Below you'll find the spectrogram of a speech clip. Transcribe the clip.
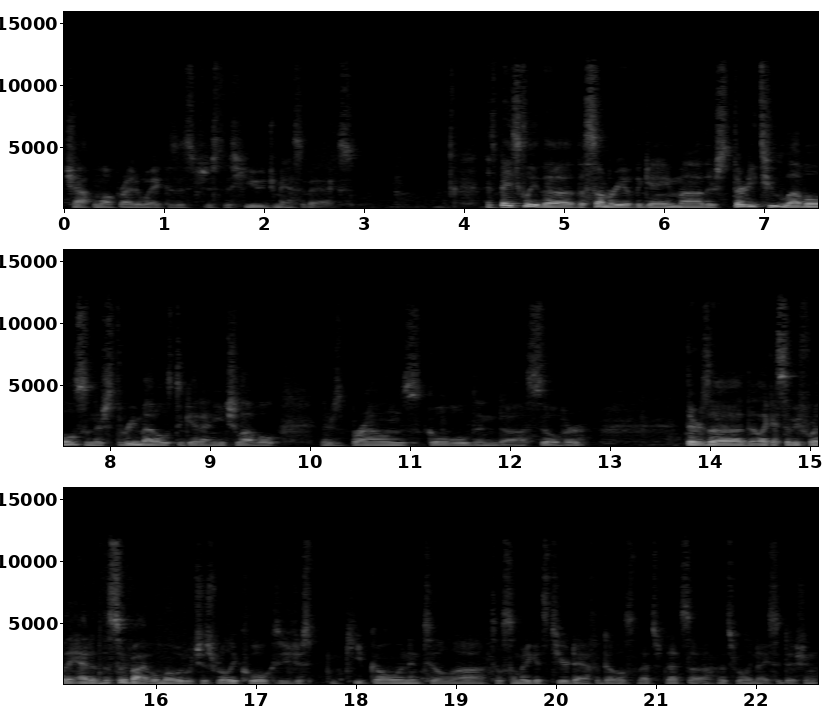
chop them up right away because it's just this huge, massive axe. That's basically the the summary of the game. Uh, there's 32 levels, and there's three medals to get on each level. There's bronze, gold, and uh, silver. There's a like I said before, they added the survival mode, which is really cool because you just keep going until uh, until somebody gets to your daffodils. That's that's a that's a really nice addition.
